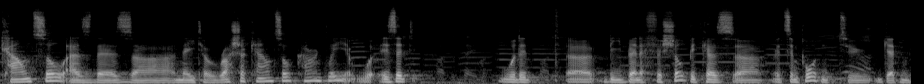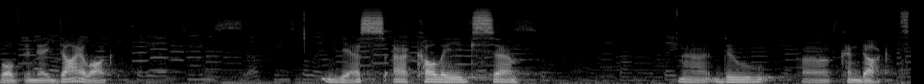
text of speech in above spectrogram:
council, as there's a NATO-Russia Council currently? Is it would it uh, be beneficial because uh, it's important to get involved in a dialogue? Yes, uh, colleagues. Um, uh, do uh, conduct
